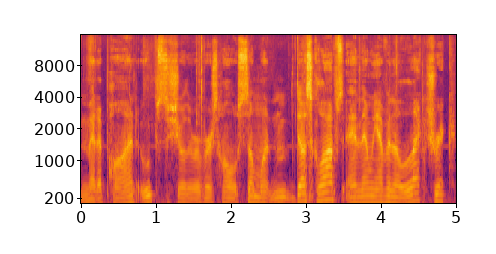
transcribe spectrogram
Metapod, oops, show the reverse hollow somewhat, Dusclops, and then we have an electric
